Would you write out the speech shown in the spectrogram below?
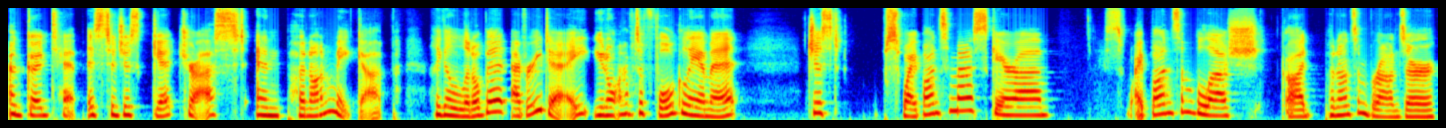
a good tip is to just get dressed and put on makeup like a little bit every day. You don't have to full glam it. Just swipe on some mascara, swipe on some blush, God, put on some bronzer.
